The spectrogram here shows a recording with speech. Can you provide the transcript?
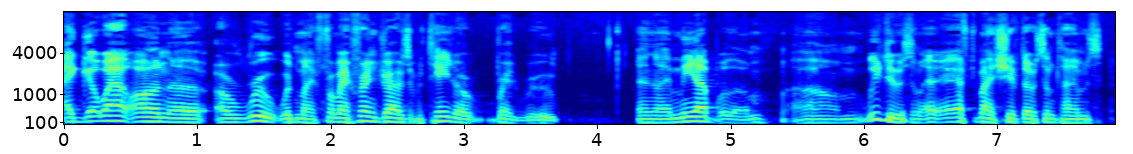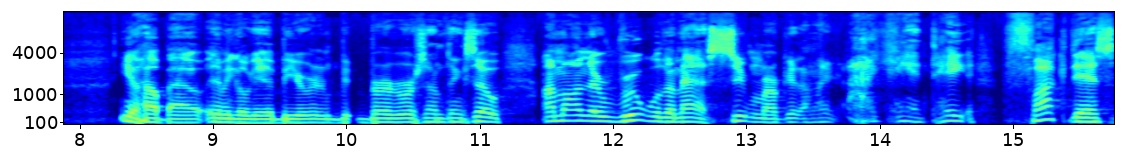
I go out on a, a route with my friend. My friend drives a potato bread route and I meet up with him. Um, we do some, after my shift, I would sometimes you know, help out. And then we go get a beer and burger or something. So I'm on the route with him at a supermarket. I'm like, I can't take, fuck this.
